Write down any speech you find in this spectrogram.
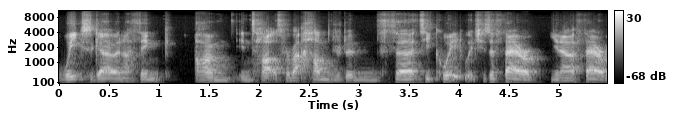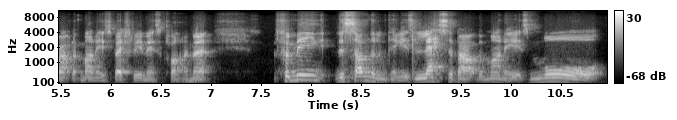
weeks ago, and I think I'm entitled for about 130 quid, which is a fair, you know, a fair amount of money, especially in this climate for me, the Sunderland thing is less about the money. It's more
